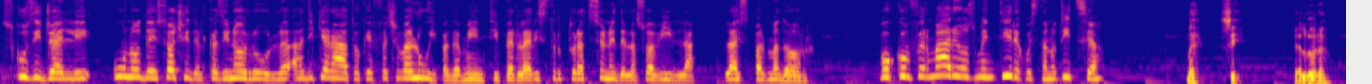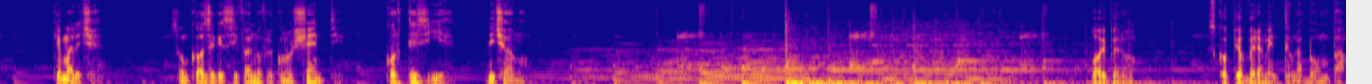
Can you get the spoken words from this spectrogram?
Scusi Gelli, uno dei soci del Casino Rule ha dichiarato che faceva lui i pagamenti per la ristrutturazione della sua villa, la Espalmador. Può confermare o smentire questa notizia? Beh, sì. E allora? Che male c'è? Sono cose che si fanno fra conoscenti. Cortesie, diciamo. Poi però scoppiò veramente una bomba.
